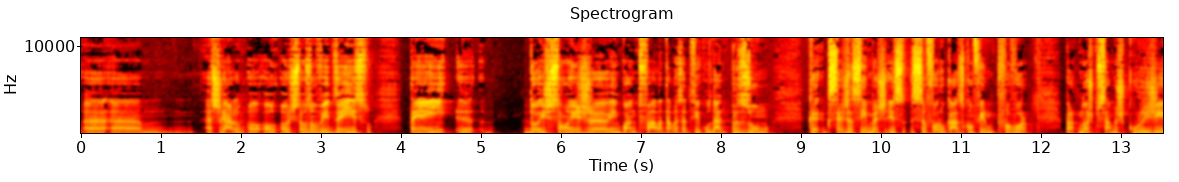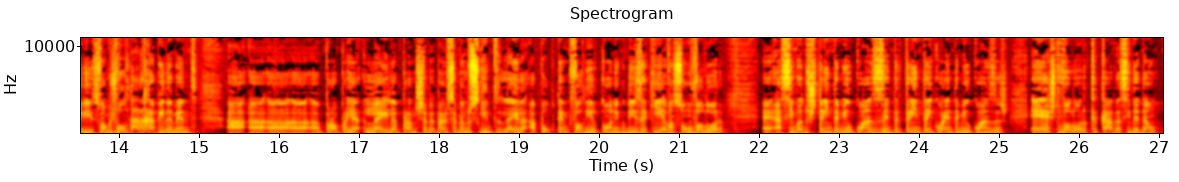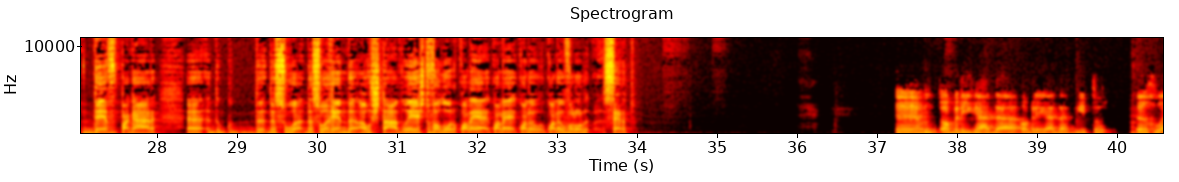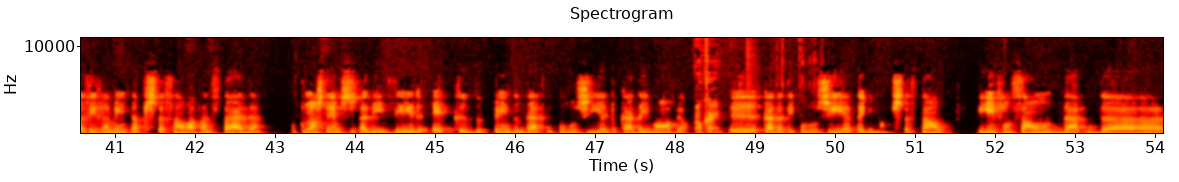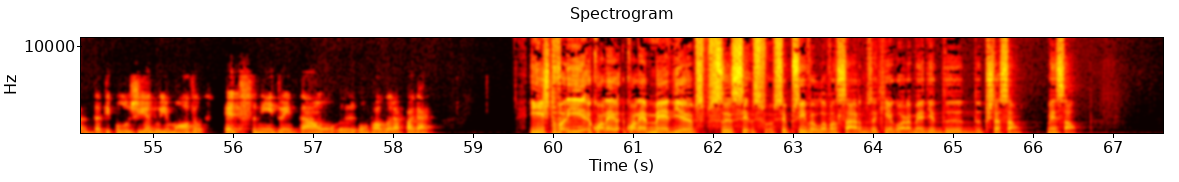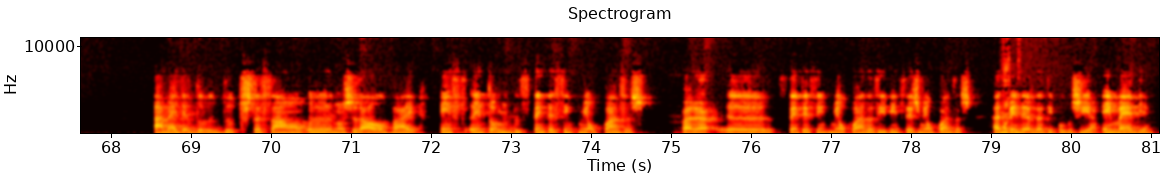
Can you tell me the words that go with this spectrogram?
a chegar ao, aos seus ouvidos, é isso? Tem aí dois sons, enquanto fala, está com essa dificuldade. Presumo que, que seja assim, mas se for o caso, confirme, por favor, para que nós possamos corrigir isso. Vamos voltar rapidamente à, à, à própria Leila para, nos saber, para sabermos o seguinte. Leila, há pouco tempo Valdir Cônigo diz aqui, avançou um valor eh, acima dos 30 mil kwanzas, entre 30 e 40 mil kwanzas. É este o valor que cada cidadão deve pagar eh, da, sua, da sua renda ao Estado? É este o valor? Qual é, qual é, qual é, qual é o valor certo? Hum, obrigada, obrigada, Vitor. Uhum. Eh, relativamente à prestação avançada, o que nós temos a dizer é que depende da tipologia de cada imóvel. Okay. Eh, cada tipologia tem uma prestação e, em função da, da, da tipologia do imóvel, é definido então eh, o valor a pagar. E isto varia, qual é, qual é a média, se, se, se é possível avançarmos aqui agora, a média de, de prestação mensal? A média de, de prestação, uh, no geral, vai em, em, torno de 75 mil kwanzas, para uh, 75 mil kwanzas e 26 mil kwanzas, a depender Muito... da tipologia, em média.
